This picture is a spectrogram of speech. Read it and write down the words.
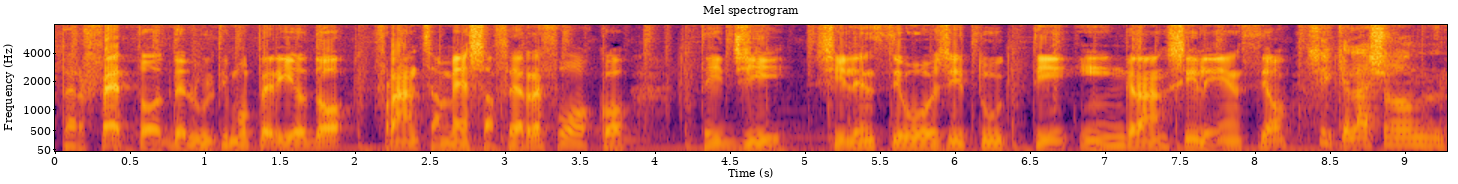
perfetto dell'ultimo periodo, Francia messa a ferro e fuoco, TG silenziosi, tutti in gran silenzio. Sì, che lasciano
